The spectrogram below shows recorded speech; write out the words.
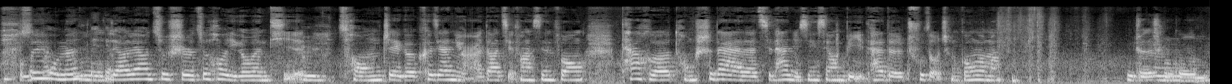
所以我们聊聊就是最后一个问题，从这个客家女儿到解放先锋，她和同世代的其他女性相比，她的出走成功了吗？你觉得成功了吗？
